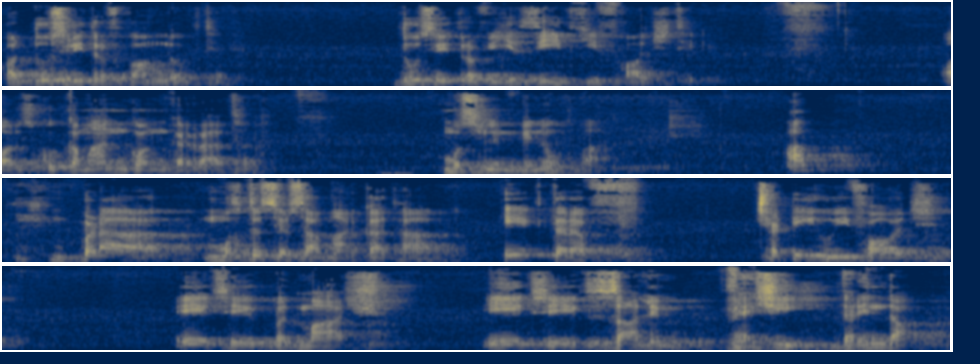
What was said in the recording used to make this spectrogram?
اور دوسری طرف کون لوگ تھے؟ دوسری طرف یزید کی فوج تھی۔ اور اس کو کمان کون کر رہا تھا؟ مسلم بن اقبا اب بڑا مختصر سا مارکا تھا۔ ایک طرف چھٹی ہوئی فوج، ایک سے ایک بدماش، ایک سے ایک ظالم، وحشی، درندہ۔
